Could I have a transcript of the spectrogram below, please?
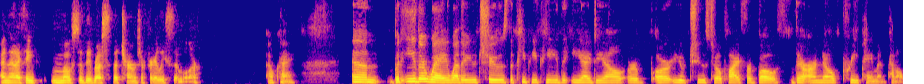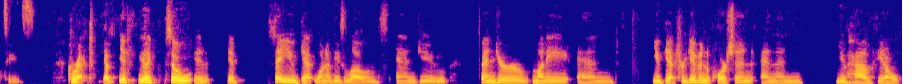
And then i think most of the rest of the terms are fairly similar. Okay. And but either way whether you choose the ppp the eidl or or you choose to apply for both there are no prepayment penalties. Correct. Yep. If like so if, if say you get one of these loans and you spend your money and you get forgiven a portion and then you have you know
